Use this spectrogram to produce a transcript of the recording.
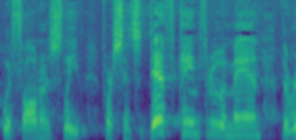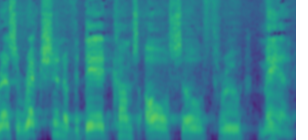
who have fallen asleep. For since death came through a man, the resurrection of the dead comes also through man.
